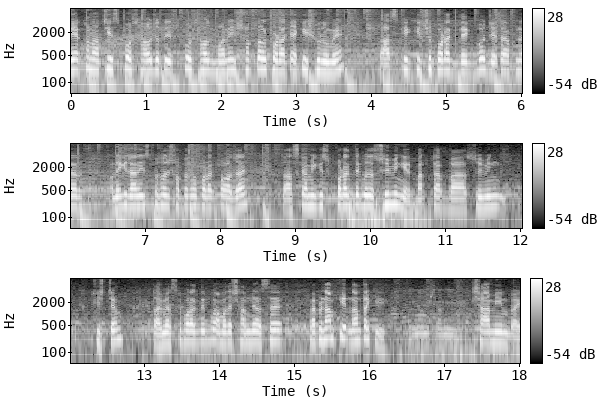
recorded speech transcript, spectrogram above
আমি এখন আছি স্পোর্টস হাউস যাতে স্পোর্টস হাউস মানে সকল প্রোডাক্ট একই শোরুমে তো আজকে কিছু প্রোডাক্ট দেখব যেটা আপনার অনেকে জানি স্পোর্টস হাউসে সব রকম প্রোডাক্ট পাওয়া যায়। তো আজকে আমি কিছু প্রোডাক্ট দেখব যে সুইমিংয়ের বাথটাব বা সুইমিং সিস্টেম তো আমি আজকে প্রোডাক্ট দেখব আমাদের সামনে আছে আপনার নাম কি নামটা কি? শামীম। ভাই।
